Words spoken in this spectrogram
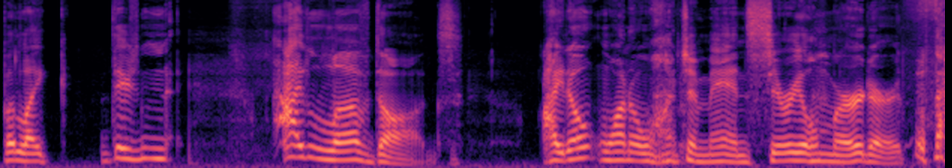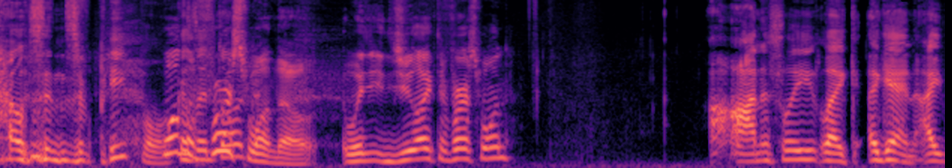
But like, there's, n- I love dogs. I don't want to watch a man serial murder thousands of people. Well, the first one though, did you like the first one? honestly, like again, I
